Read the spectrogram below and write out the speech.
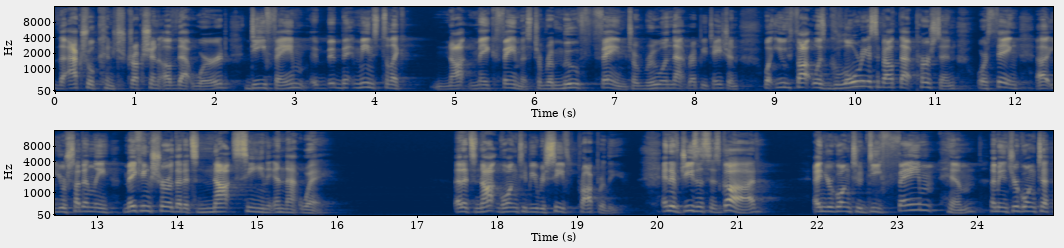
the actual construction of that word, defame, it, it means to like not make famous, to remove fame, to ruin that reputation. What you thought was glorious about that person or thing, uh, you're suddenly making sure that it's not seen in that way, that it's not going to be received properly. And if Jesus is God, and you're going to defame him, that means you're going to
